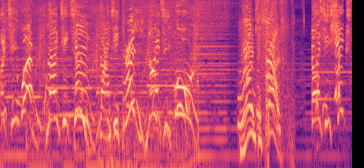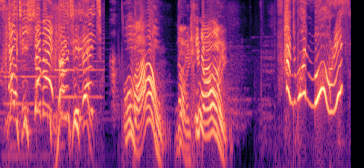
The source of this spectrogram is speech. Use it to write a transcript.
91, 92, 93, 94, 95, 96, 97, 98. Wow, 99. and one more is.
